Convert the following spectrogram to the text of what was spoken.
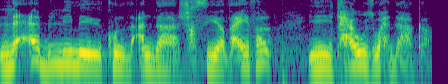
اللاعب اللي ما يكون عنده شخصية ضعيفة يتحاوز وحده هكا.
